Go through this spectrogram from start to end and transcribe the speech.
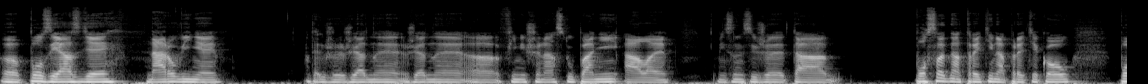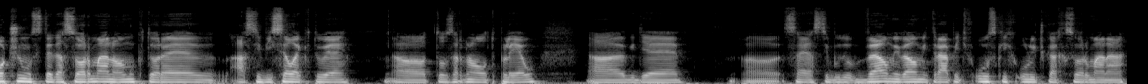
po zjazde na rovine, takže žiadne, žiadne e, finiše na stúpaní, ale myslím si, že tá posledná tretina pretekov počnú s teda Sormanom, ktoré asi vyselektuje uh, to zrno od pliev, uh, kde uh, sa asi budú veľmi, veľmi trápiť v úzkých uličkách Sormana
